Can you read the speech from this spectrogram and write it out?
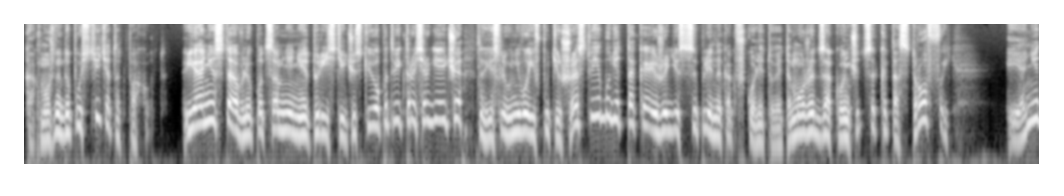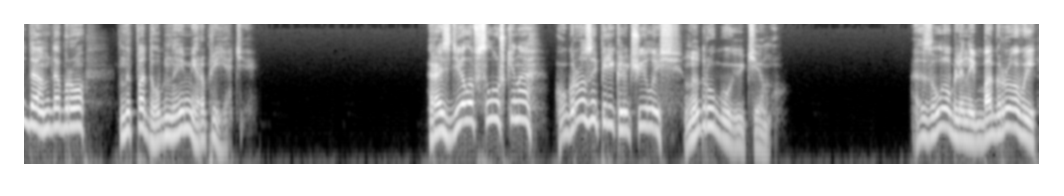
как можно допустить этот поход? Я не ставлю под сомнение туристический опыт Виктора Сергеевича, но если у него и в путешествии будет такая же дисциплина, как в школе, то это может закончиться катастрофой — я не дам добро на подобные мероприятия. Разделав Слушкина, угроза переключилась на другую тему. Озлобленный, багровый,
